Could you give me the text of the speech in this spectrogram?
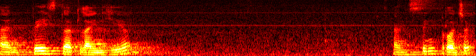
And paste that line here. And sync project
